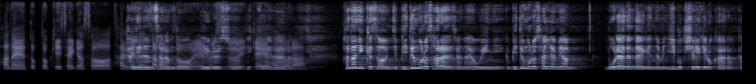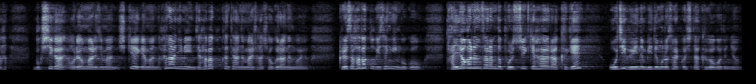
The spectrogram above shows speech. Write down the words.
판에 똑똑히 새겨서 달리는, 달리는 사람도 사람도 읽을 수 있게 하여라. 하나님께서 이제 믿음으로 살아야 되잖아요. 오인이 그 믿음으로 살려면 뭘 해야 된다 얘기했냐면 이 묵시를 기록하여라. 그러니까 하- 묵시가 어려운 말이지만 쉽게 얘기하면 하나님이 이제 하박국한테 하는 말 다 적으라는 거예요. 그래서 하박국이 생긴 거고 달려가는 사람도 볼 수 있게 하여라. 그게 오직 의인은 믿음으로 살 것이다. 그거거든요.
